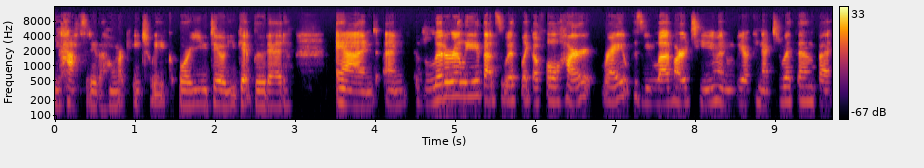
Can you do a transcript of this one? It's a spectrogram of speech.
you have to do the homework each week or you do, you get booted. And and literally that's with like a full heart, right? Because we love our team and we are connected with them, but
